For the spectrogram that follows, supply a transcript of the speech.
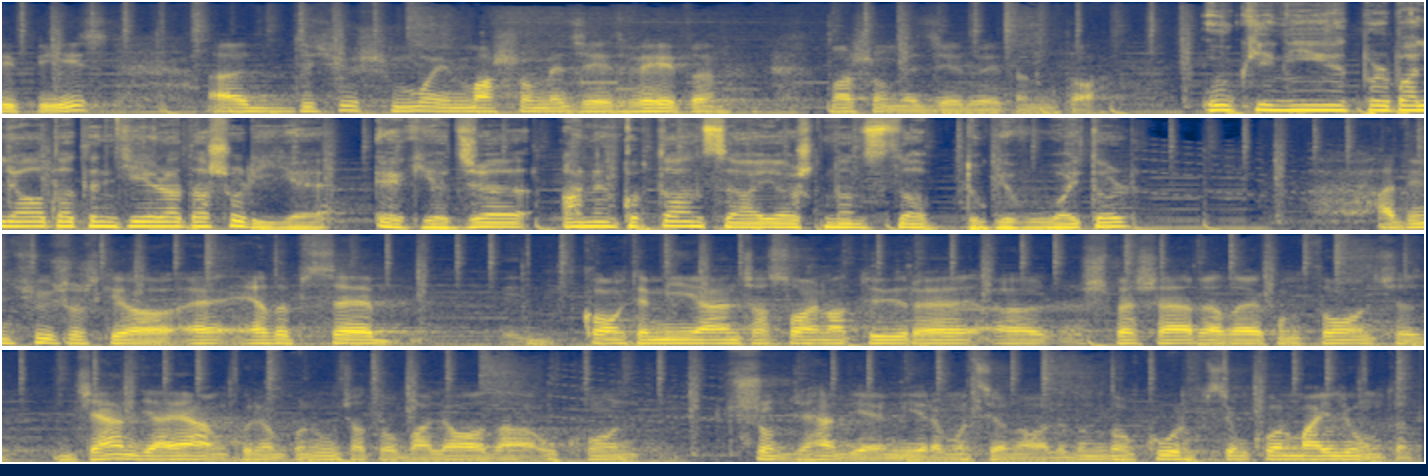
t'IP-së, dyqysh muj ma shumë me gjet veten, ma shumë me gjet veten në to. Ruki njihet për balada të ndjera dashurie, E kjo gjë, a nënkupton se ai është non-stop duke vuajtur? A din qysh është kjo, edhe pse kongët e mia janë qasaj natyre, shpeshherë edhe e kom thonë që gjendja jem, kur i kom punu qato balada, u konë shumë gjendje e mirë emocionale, domethonë kurrë s'jom konë ma i lumtun.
